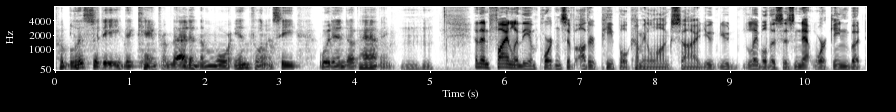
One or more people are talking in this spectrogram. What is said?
publicity that came from that, and the more influence he would end up having. Mm-hmm. And then finally, the importance of other people coming alongside. You you label this as networking, but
